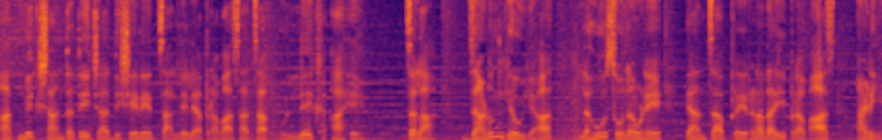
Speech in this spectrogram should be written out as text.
आत्मिक शांततेच्या दिशेने चाललेल्या प्रवासाचा उल्लेख आहे. चला जाणून घेऊया लहू सोनवणे यांचा प्रेरणादायी प्रवास आणि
